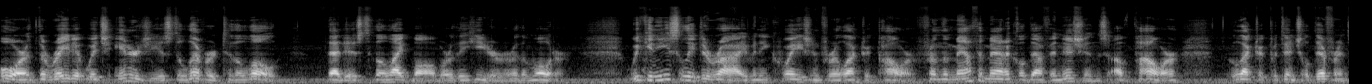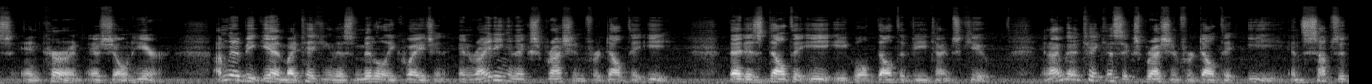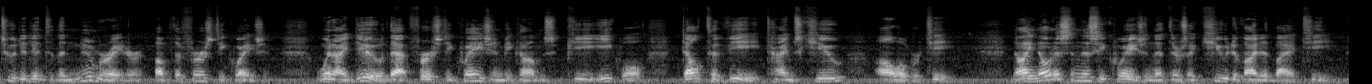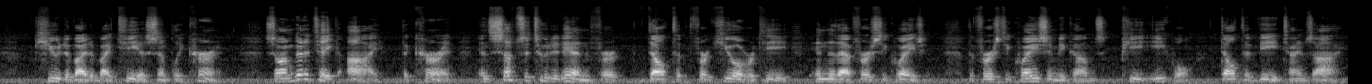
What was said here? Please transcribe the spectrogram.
or the rate at which energy is delivered to the load, that is, to the light bulb or the heater or the motor. We can easily derive an equation for electric power from the mathematical definitions of power, electric potential difference, and current as shown here. I'm going to begin by taking this middle equation and writing an expression for delta E. That is delta E equal delta V times Q. And I'm going to take this expression for delta E and substitute it into the numerator of the first equation. When I do, that first equation becomes P equal delta V times Q all over T. Now I notice in this equation that there's a Q divided by a T. Q divided by T is simply current. So I'm going to take I, the current, and substitute it in for delta for Q over T into that first equation. The first equation becomes P equal delta V times I.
